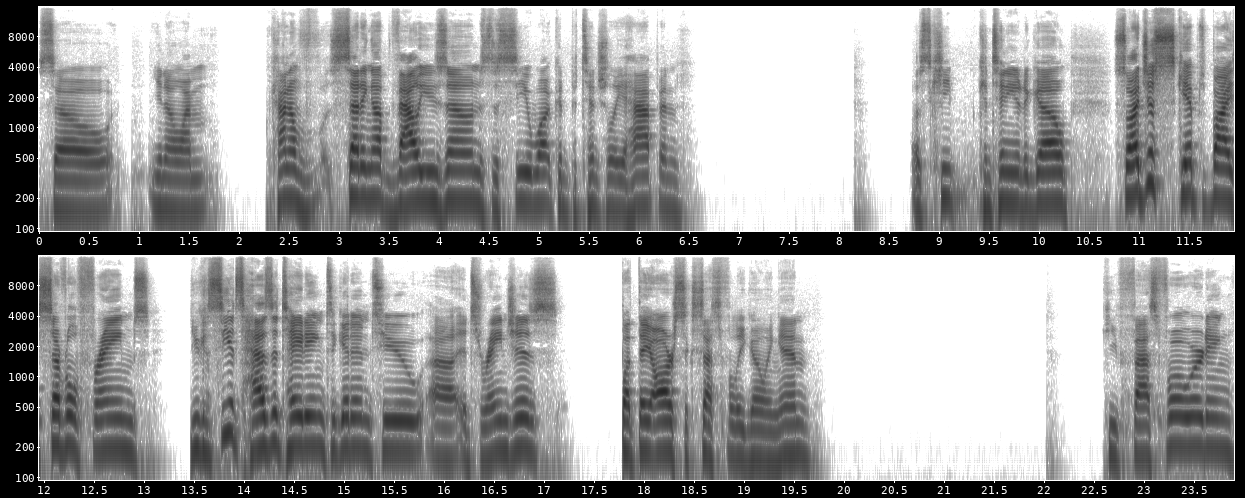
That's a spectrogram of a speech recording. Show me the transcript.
So, you know, I'm kind of setting up value zones to see what could potentially happen. Let's keep continue to go. So I just skipped by several frames. You can see it's hesitating to get into uh, its ranges, but they are successfully going in. Keep fast forwarding.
